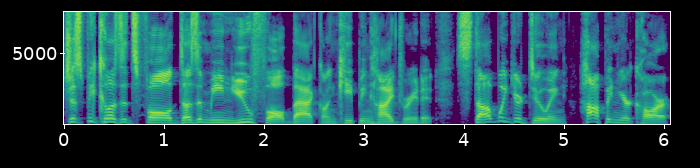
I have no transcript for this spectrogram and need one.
Just because it's fall doesn't mean you fall back on keeping hydrated. Stop what you're doing, hop in your car,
